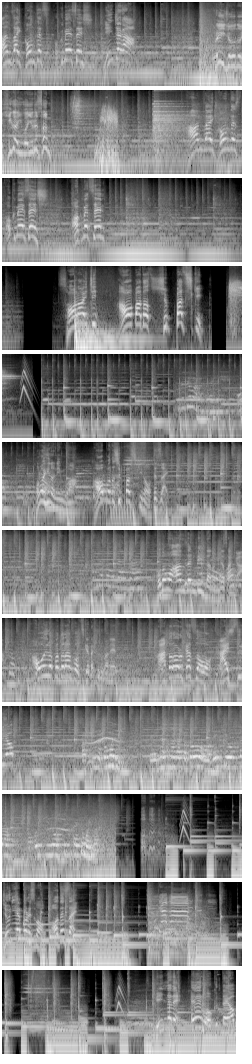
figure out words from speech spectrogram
犯罪根絶特命戦士忍者が。これ以上の被害は許さん。犯罪根絶特命戦士特別戦その1青パト出発式。この日の任務は青パト出発式のお手伝い子ども安全リーダーの皆さんが青色パトランプをつけた車でパトロール活動を開始するよ。とともに、えー皆様方と連携をした取り組みをしていきたいと思います。ジュニアポリスもお手伝い。みんなでエールを送ったよ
